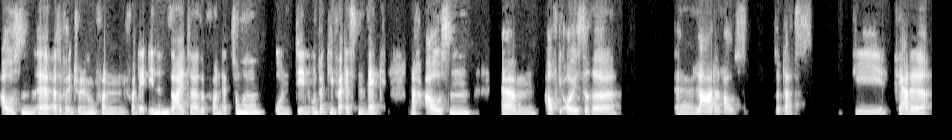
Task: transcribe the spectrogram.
Außen, äh, also Entschuldigung, von, von der Innenseite, also von der Zunge und den Unterkieferästen weg nach außen ähm, auf die äußere äh, Lade raus, sodass die Pferde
